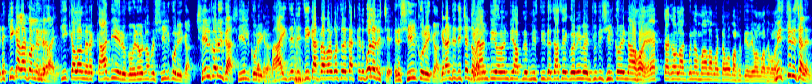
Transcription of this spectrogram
এটা কি কালার করলেন রে ভাই? কি কালার না এটা কাঠই এরকম এটা হলো আপনার শিল করি কাঠ। শিল করি কাঠ? শিল করি কাঠ। ভাই যদি জি কাঠ ব্যবহার করছে ওই কাঠ কিন্তু বলে দিচ্ছে। এটা শিল করি কাঠ। গ্যারান্টি দিচ্ছেন তো গ্যারান্টি ওয়ারেন্টি আপনি মিস্ত্রিতে যাচাই করে নেবেন। যদি শিল করে না হয় এক টাকাও লাগবে না মাল আমারটা আমার বাসা দিয়ে দেবেন মাথা মিস্ত্রি চ্যালেঞ্জ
